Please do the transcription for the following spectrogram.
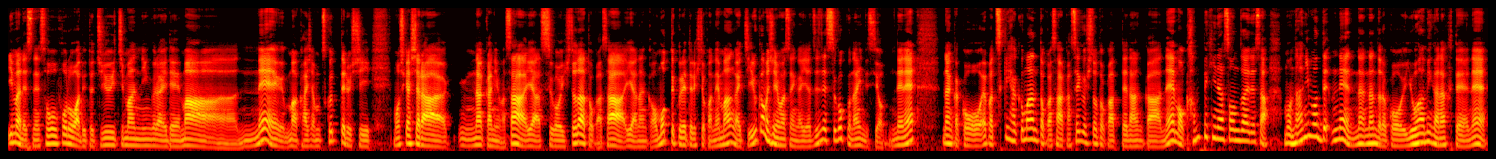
今ですね、総フォロワーで言うと11万人ぐらいで、まあ、ねまあ、会社も作ってるし、もしかしたら、中にはさ、いや、すごい人だとかさ、いや、なんか思ってくれてる人がね、万が一いるかもしれませんが、いや、全然すごくないんですよ。でね、なんかこう、やっぱ月100万とかさ、稼ぐ人とかってなんかね、もう完璧な存在でさ、もう何もで、ね、ななんだろう、こう、弱みがなくてね、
